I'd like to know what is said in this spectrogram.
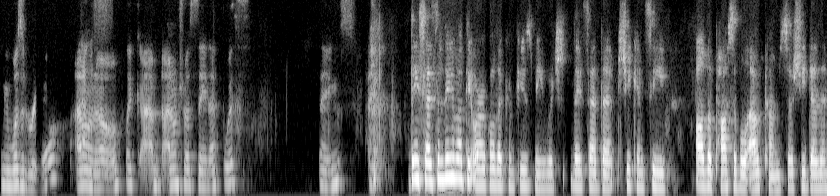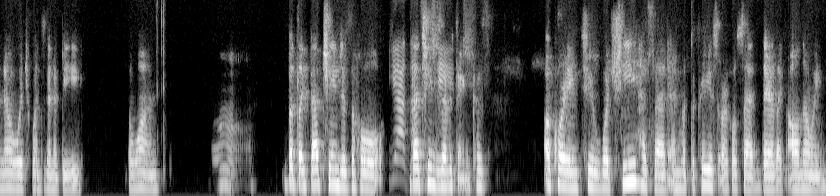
I mean, was it real? I That don't was- know. Like, I'm, I don't trust Zaynep with things. They said something about the oracle that confused me, which they said that she can see all the possible outcomes, so she doesn't know which one's going to be the one. Oh, But like that changes the whole Yeah, that that's a changes everything because according to what she has said and what the previous oracle said, they're like all knowing.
